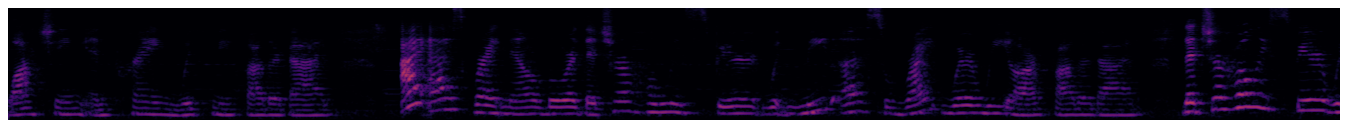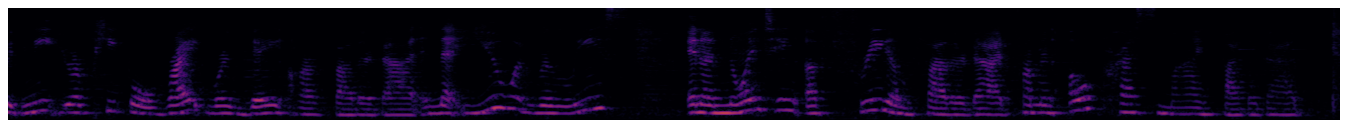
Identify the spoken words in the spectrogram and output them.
watching and praying with me, Father God. I ask right now, Lord, that your Holy Spirit would meet us right where we are, Father God. That your Holy Spirit would meet your people right where they are, Father God. And that you would release an anointing of freedom, Father God, from an oppressed mind, Father God.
